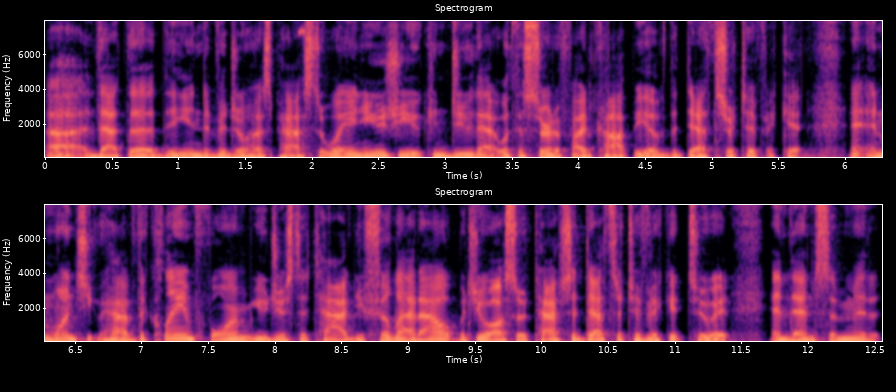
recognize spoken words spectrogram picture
uh, that the, the individual has passed away. And usually you can do that with a certified copy of the death certificate. And, and once you have the claim form, you just attach, you fill that out, but you also attach the death certificate to it and then submit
